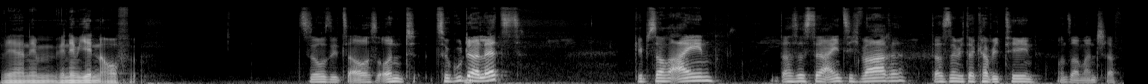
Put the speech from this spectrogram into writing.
Wir nehmen, wir nehmen jeden auf. So sieht's aus. Und zu guter Letzt gibt es noch einen, das ist der einzig wahre, das ist nämlich der Kapitän unserer Mannschaft.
